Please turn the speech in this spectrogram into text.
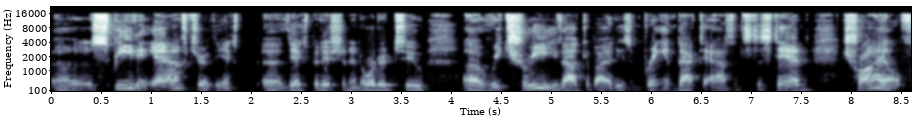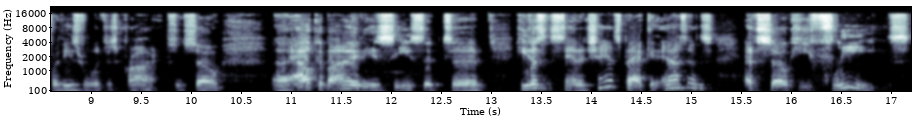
uh, speeding after the ex the expedition in order to retrieve Alcibiades and bring him back to Athens to stand trial for these religious crimes. And so Alcibiades sees that he doesn't stand a chance back in Athens, and so he flees.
